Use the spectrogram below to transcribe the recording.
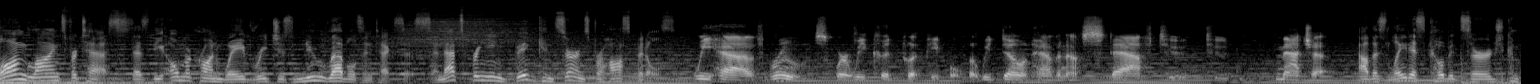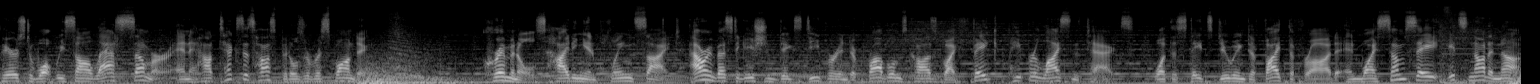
Long lines for tests as the Omicron wave reaches new levels in Texas, and that's bringing big concerns for hospitals. We have rooms where we could put people, but we don't have enough staff to, to match up. How this latest COVID surge compares to what we saw last summer and how Texas hospitals are responding. Criminals hiding in plain sight. Our investigation digs deeper into problems caused by fake paper license tags, what the state's doing to fight the fraud, and why some say it's not enough.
